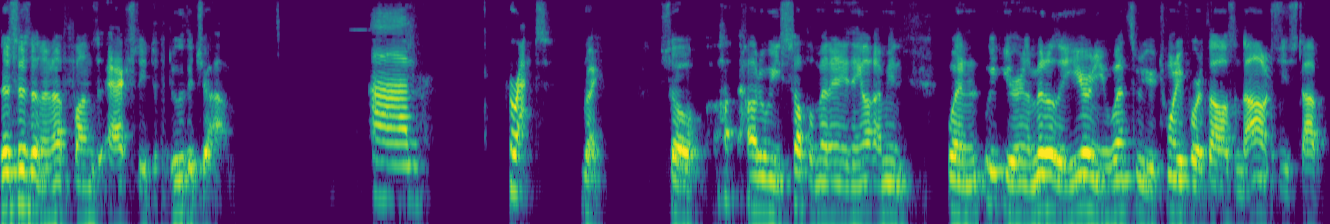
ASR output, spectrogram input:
this isn't enough funds actually to do the job. Um, correct. Right. So how, do we supplement anything else? I mean, when you're in the middle of the year and you went through your twenty-four thousand dollars, you stop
